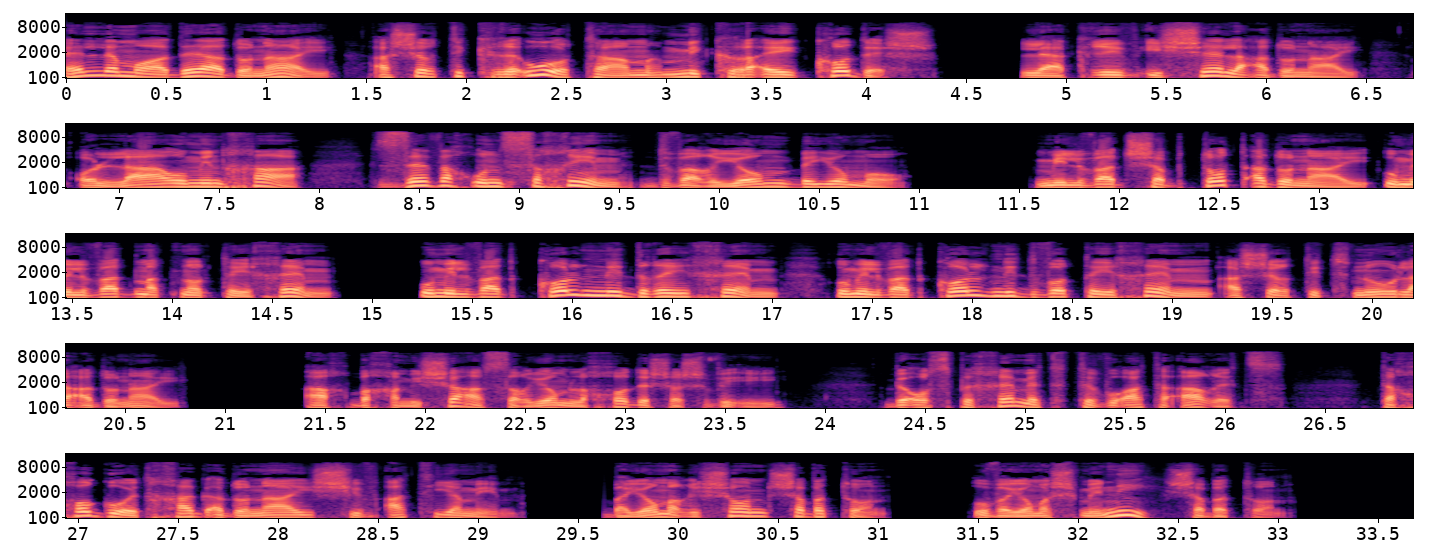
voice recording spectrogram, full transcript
אלה מועדי אדוני, אשר תקראו אותם מקראי קודש, להקריב אישה לאדוני, עולה ומנחה, זבח ונסכים, דבר יום ביומו. מלבד שבתות אדוני, ומלבד מתנותיכם, ומלבד כל נדריכם, ומלבד כל נדבותיכם, אשר תיתנו לאדוני. אך בחמישה עשר יום לחודש השביעי, באוספכם את תבואת הארץ, תחוגו את חג אדוני שבעת ימים. ביום הראשון שבתון, וביום השמיני שבתון.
